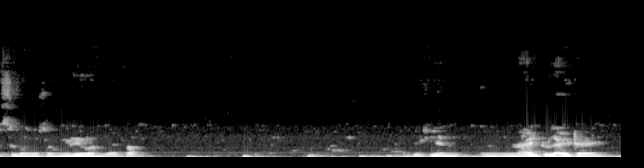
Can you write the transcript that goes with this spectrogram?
सुबह मौसम वीडियो बन रहा था। देखिए नाइट लाइट है।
